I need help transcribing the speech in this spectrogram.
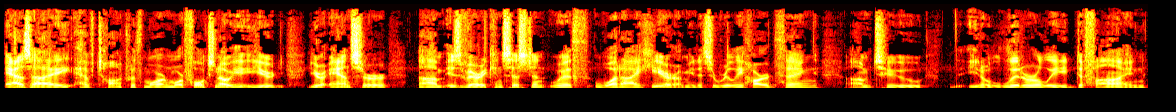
As I have talked with more and more folks, no, your your answer um, is very consistent with what I hear. I mean, it's a really hard thing um, to, you know, literally define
